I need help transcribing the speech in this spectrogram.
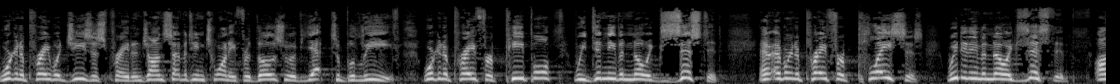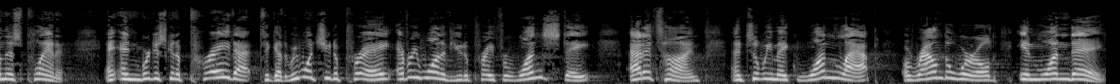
We're going to pray what Jesus prayed in John 17, 20 for those who have yet to believe. We're going to pray for people we didn't even know existed. And we're going to pray for places we didn't even know existed on this planet. And, and we're just going to pray that together. We want you to pray, every one of you to pray for one state at a time until we make one lap around the world in one day.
